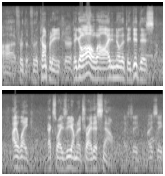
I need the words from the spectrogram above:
uh, for the for the company. Sure. They go, oh well, I didn't know that they did this. I like X Y Z. I'm going to try this now see. I see.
